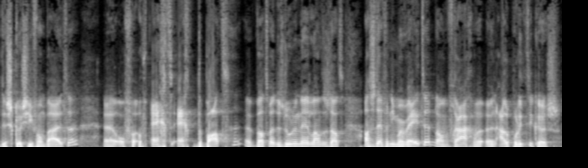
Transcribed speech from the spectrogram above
discussie van buiten of, of echt, echt debat. Wat we dus doen in Nederland is dat als we het even niet meer weten, dan vragen we een oud politicus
